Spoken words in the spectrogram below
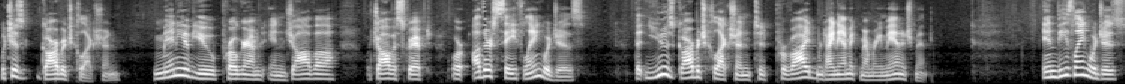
which is garbage collection. Many of you programmed in Java, JavaScript, or other safe languages that use garbage collection to provide dynamic memory management. In these languages,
